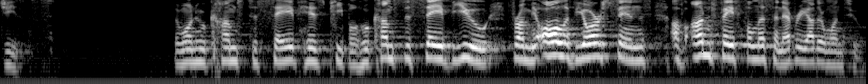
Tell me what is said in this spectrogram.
Jesus. The one who comes to save his people, who comes to save you from all of your sins of unfaithfulness and every other one too.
